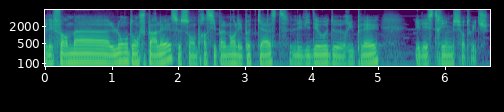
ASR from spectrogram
Les formats longs dont je parlais, ce sont principalement les podcasts, les vidéos de replay et les streams sur Twitch.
